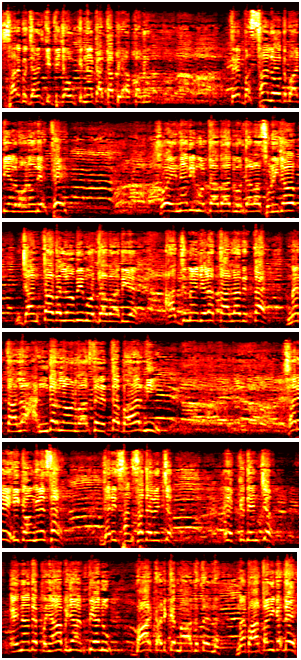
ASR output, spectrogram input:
ਸਾਰਾ ਕੁਝ ਜਾਂਚ ਕੀਤੀ ਜਾਊ, ਕਿੰਨਾ ਘਾਟਾ ਪਿਆ ਆਪਾਂ ਨੂੰ। ਤੇ ਬੱਸਾਂ ਲੋਕ ਬਾਡੀਆਂ ਲਵਾਉਣ ਆਉਂਦੇ ਇੱਥੇ। ਸੋ ਇਹਨਾਂ ਦੀ ਮੁਰਦਾਬਾਦ ਮੁਰਦਾਬਾਦ ਸੁਣੀ ਜਾਓ। ਜਨਤਾ ਵੱਲੋਂ ਵੀ ਮੁਰਦਾਬਾਦ ਹੀ ਹੈ। ਅੱਜ ਮੈਂ ਜਿਹੜਾ ਤਾਲਾ ਦਿੱਤਾ ਮੈਂ ਤਾਲਾ ਅੰਦਰ ਲਾਉਣ ਵਾਸਤੇ ਦਿੱਤਾ, ਬਾਹਰ ਨਹੀਂ। ਸਰ, ਇਹੀ ਕਾਂਗਰਸ ਹੈ, ਜਿਹੜੀ ਸੰਸਦ ਦੇ ਵਿੱਚ ਇੱਕ ਦਿਨ ਚ ਇਹਨਾਂ ਦੇ 50 50 ਐਮਪੀਆਂ ਨੂੰ ਬਾਹਰ ਕੱਢ ਕੇ ਮਾਰ ਦਿੱਤੇ ਨੇ। ਮੈਂ ਬਾਹਰ ਤਾਂ ਨਹੀਂ ਕੱਢੇ।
